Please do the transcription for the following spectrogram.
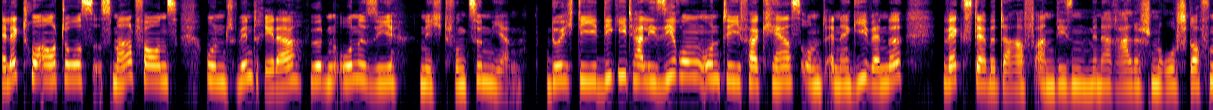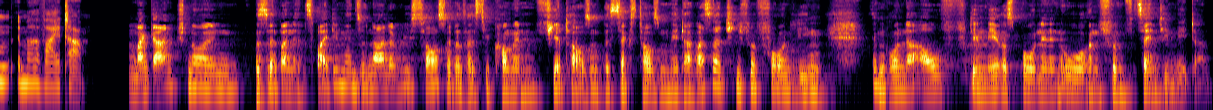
Elektroautos, Smartphones und Windräder würden ohne sie nicht funktionieren. Durch die Digitalisierung und die Verkehrs- und Energiewende wächst der Bedarf an diesen mineralischen Rohstoffen immer weiter. Manganknollen sind eine zweidimensionale Ressource, das heißt, die kommen in 4000 bis 6000 Meter Wassertiefe vor und liegen im Grunde auf dem Meeresboden in den oberen fünf Zentimetern.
